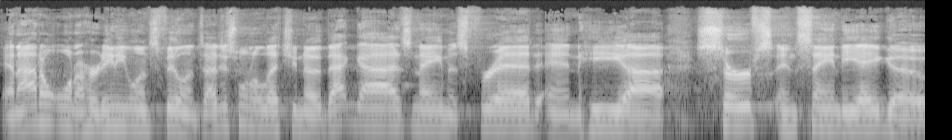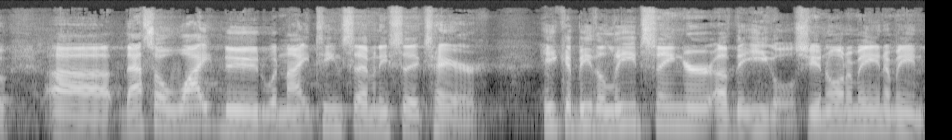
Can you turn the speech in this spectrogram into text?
And I don't want to hurt anyone's feelings. I just want to let you know that guy's name is Fred, and he uh, surfs in San Diego. Uh, that's a white dude with 1976 hair. He could be the lead singer of the Eagles. You know what I mean? I mean,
